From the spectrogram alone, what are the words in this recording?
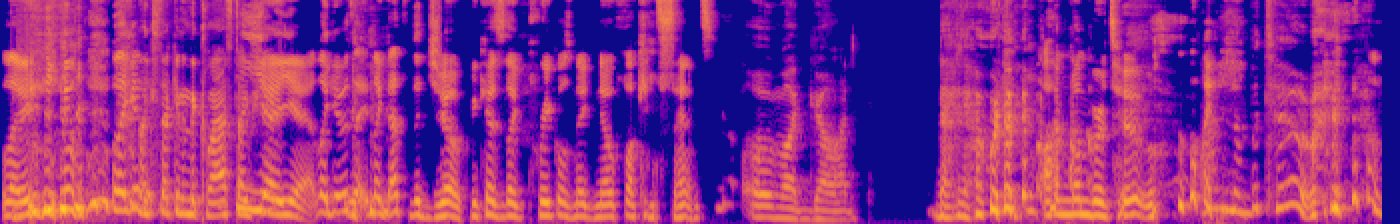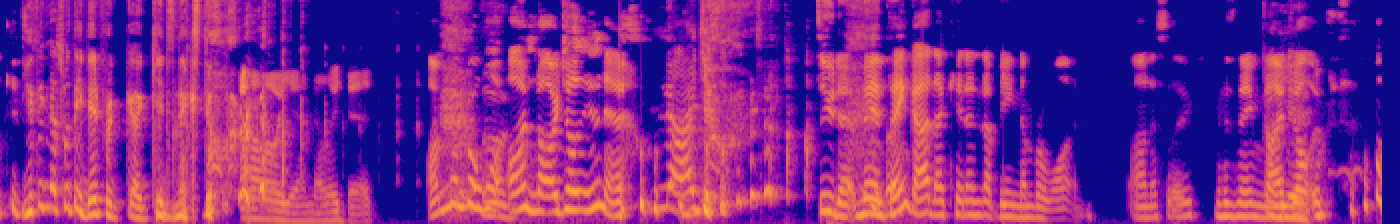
Like like like second in the class type. yeah Shit. yeah like it was like that's the joke because like prequels make no fucking sense. Oh my god. That, that would have. I'm number two. I'm number two. you think that's what they did for uh, Kids Next Door? oh yeah, no, they did. I'm number one. Oh. I'm Nigel Uno. Nigel. Dude, uh, man, thank God that kid ended up being number one. Honestly, his name Oh, Nigel, yeah.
